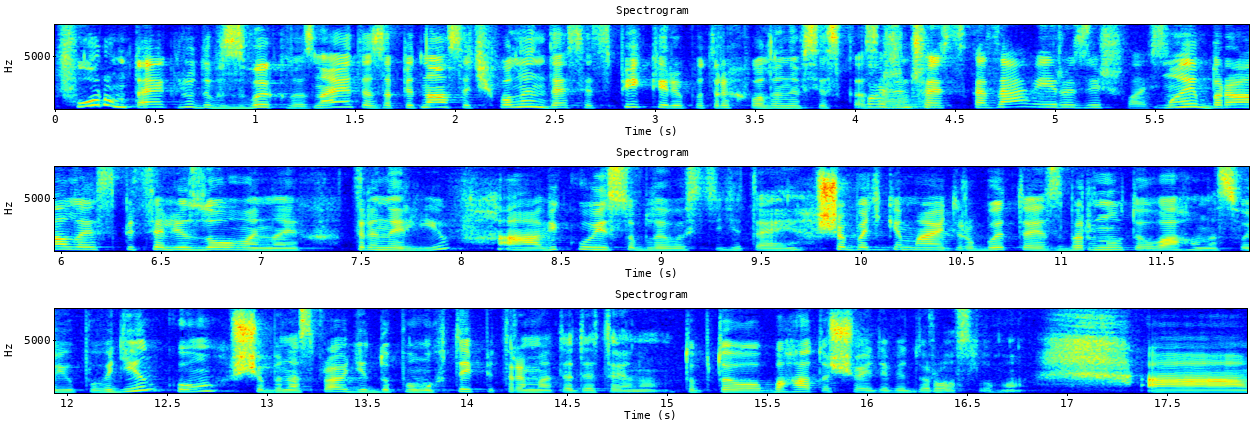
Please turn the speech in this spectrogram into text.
форум, так як люди звикли. Знаєте, за 15 хвилин 10 спікерів по 3 хвилини всі сказали. Кожен щось сказав і розійшлося. Ми брали спеціалізованих тренерів, а вікові особливості дітей. Що батьки мають робити, звернути увагу на свою поведінку, щоб насправді допомогти підтримати дитину. Тобто багато що йде від дорослого. А,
